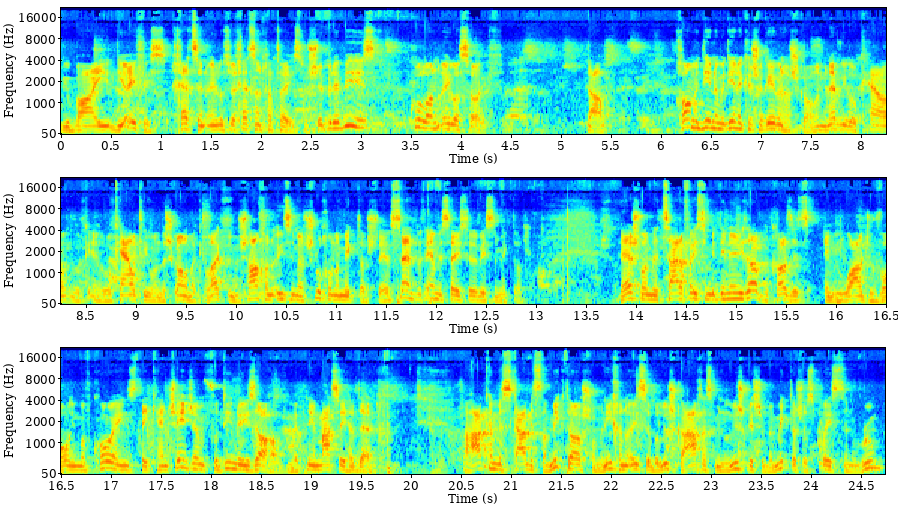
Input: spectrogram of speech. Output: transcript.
you buy the oifis. Chetzen oilos v'chetzen. V'shibreviz kulan oilos oif. Now, Medina Medina Hashkolim in every local, locality when the Shkolim are collected, at. They sent with emissaries to the base of Mikdash. Because it's a large volume of coins, they can change them for Mepnei Haderech. V'hakam Miskabitz LaMikdash, U'menichan Oisim Belushka Achas Min Lishka Shebemikdash is placed in a room.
